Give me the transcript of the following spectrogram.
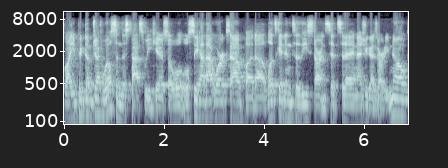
why you picked up Jeff Wilson this past week here. So we'll, we'll see how that works out. But uh, let's get into these start and sit today. And as you guys already know,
